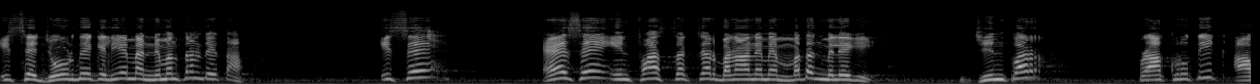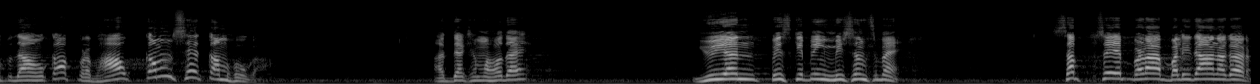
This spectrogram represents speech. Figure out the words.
इससे जोड़ने के लिए मैं निमंत्रण देता हूँ। इससे ऐसे इंफ्रास्ट्रक्चर बनाने में मदद मिलेगी, जिन पर प्राकृतिक आपदाओं का प्रभाव कम से कम होगा। अध्यक्ष महोदय यूएन पीस कीपिंग मिशंस में सबसे बड़ा बलिदान अगर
